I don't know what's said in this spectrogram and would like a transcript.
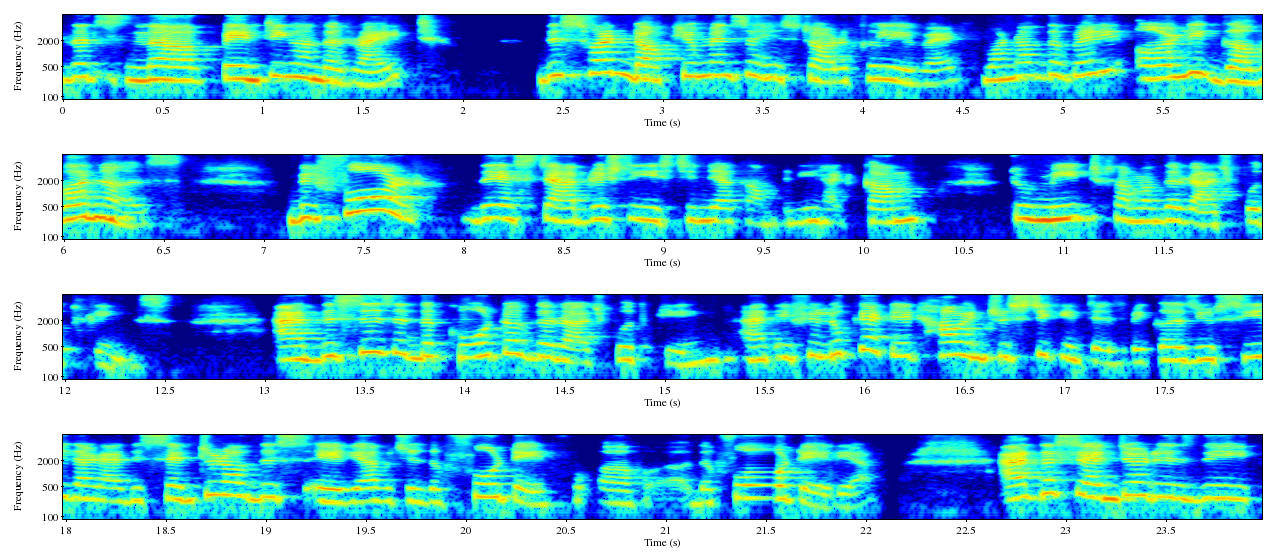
this painting on the right, this one documents a historical event. One of the very early governors before they established the East India Company, had come to meet some of the Rajput kings. And this is in the court of the Rajput king. And if you look at it, how interesting it is, because you see that at the center of this area, which is the fort, uh, the fort area, at the center is the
